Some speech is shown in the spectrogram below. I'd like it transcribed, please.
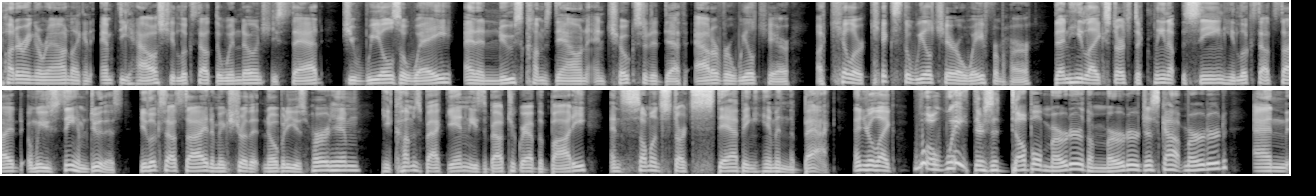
puttering around like an empty house. She looks out the window and she's sad. She wheels away, and a noose comes down and chokes her to death out of her wheelchair. A killer kicks the wheelchair away from her. Then he like starts to clean up the scene. He looks outside, and we see him do this. He looks outside to make sure that nobody has heard him. He comes back in. And he's about to grab the body, and someone starts stabbing him in the back. And you're like, "Whoa, wait! There's a double murder. The murder just got murdered." And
